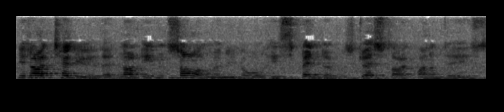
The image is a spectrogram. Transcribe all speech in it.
Yet I tell you that not even Solomon in all his splendour was dressed like one of these.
